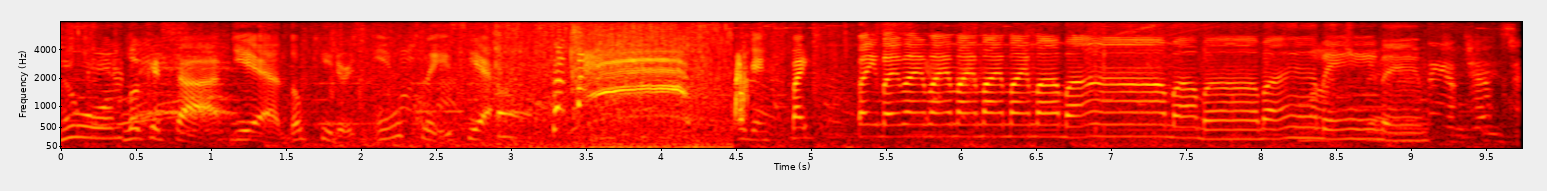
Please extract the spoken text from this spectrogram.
Boom. Look at that. Yeah, locators in place. Yeah. Okay, bye. Bye, bye, bye, bye, bye, bye, bye, bye, bye, bye, bye, bye, baby. Pins?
